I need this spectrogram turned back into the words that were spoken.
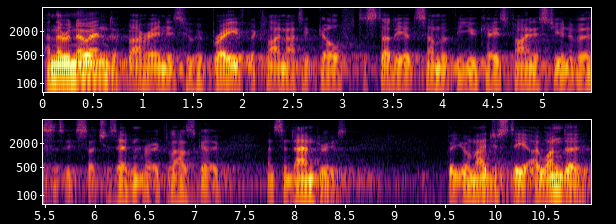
And there are no end of Bahrainis who have braved the climatic gulf to study at some of the UK's finest universities, such as Edinburgh, Glasgow, and St Andrews. But, Your Majesty, I wonder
